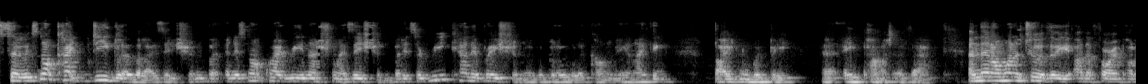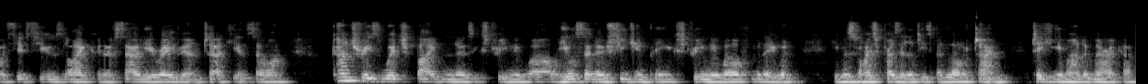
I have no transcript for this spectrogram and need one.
So it's not quite deglobalization, but and it's not quite renationalization, but it's a recalibration of the global economy. And I think Biden would be uh, a part of that. And then on one or two of the other foreign policy issues, like you know Saudi Arabia and Turkey and so on, countries which Biden knows extremely well. He also knows Xi Jinping extremely well from the day when he was vice president. He spent a lot of time taking him around America.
